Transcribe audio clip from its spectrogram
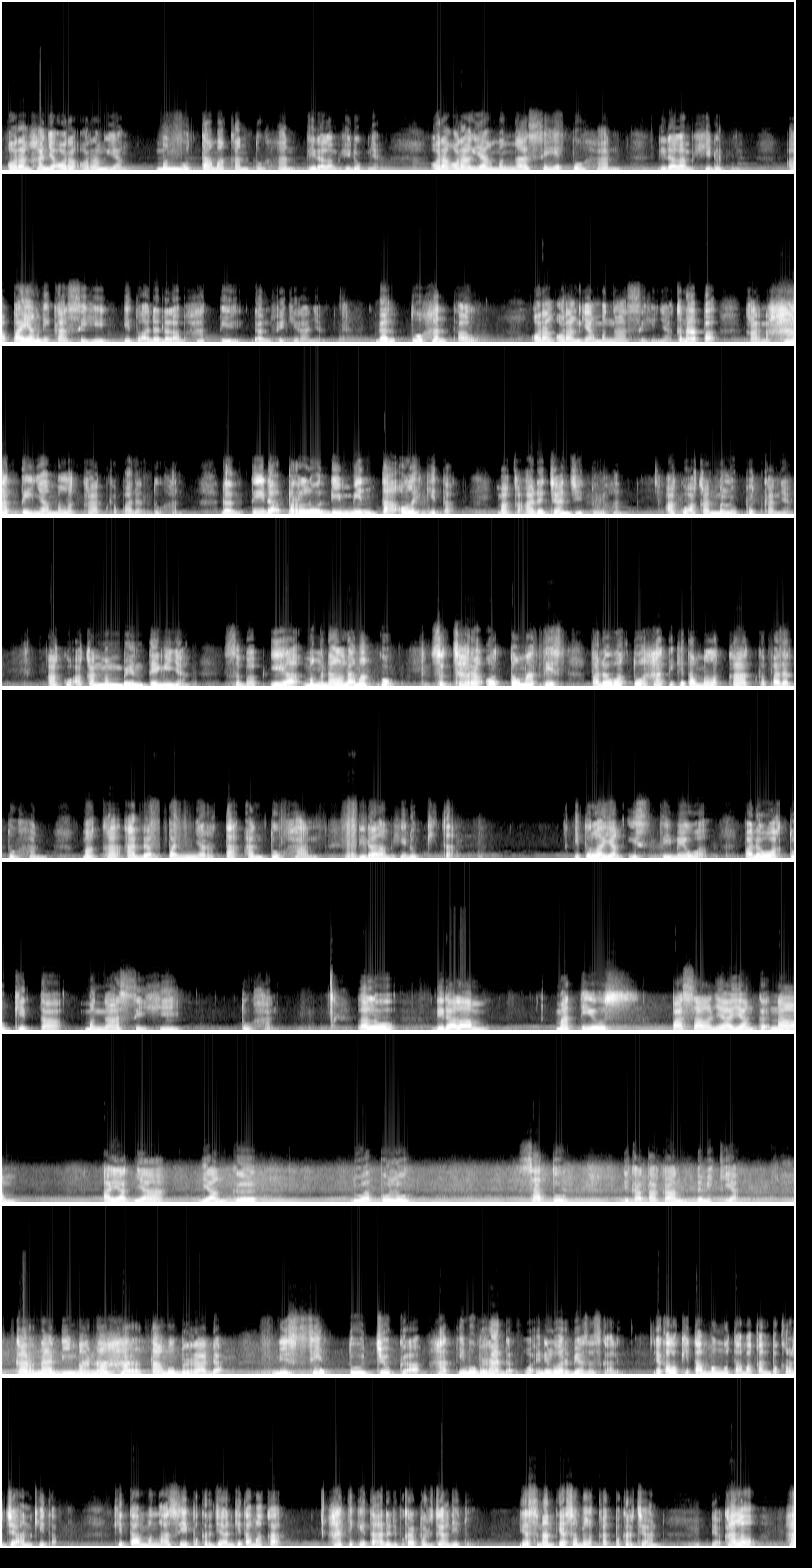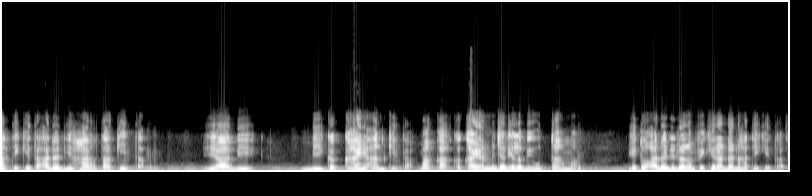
Orang hanya orang-orang yang mengutamakan Tuhan di dalam hidupnya. Orang-orang yang mengasihi Tuhan di dalam hidupnya. Apa yang dikasihi itu ada dalam hati dan pikirannya. Dan Tuhan tahu orang-orang yang mengasihinya. Kenapa? Karena hatinya melekat kepada Tuhan dan tidak perlu diminta oleh kita, maka ada janji Tuhan. Aku akan meluputkannya. Aku akan membentenginya sebab ia mengenal namaku. Secara otomatis pada waktu hati kita melekat kepada Tuhan, maka ada penyertaan Tuhan di dalam hidup kita. Itulah yang istimewa pada waktu kita mengasihi Tuhan. Lalu di dalam Matius pasalnya yang ke-6 ayatnya yang ke-21 dikatakan demikian. Karena di mana hartamu berada, di situ juga hatimu berada. Wah, ini luar biasa sekali. Ya kalau kita mengutamakan pekerjaan kita, kita mengasihi pekerjaan kita, maka hati kita ada di pekerjaan itu. Ya senantiasa melekat pekerjaan. Ya kalau hati kita ada di harta kita, ya di di kekayaan kita, maka kekayaan menjadi lebih utama. Itu ada di dalam pikiran dan hati kita.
